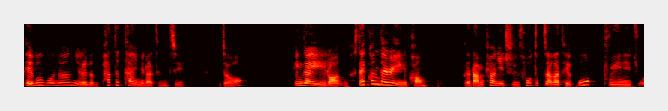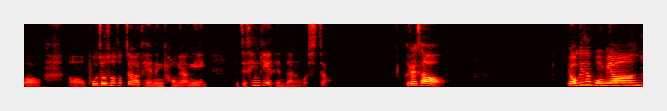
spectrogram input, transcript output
대부분은 예를 들어 파트타임이라든지 그죠? 굉장히 이런 secondary income 그 남편이 준 소득자가 되고 부인이 주- 어, 어, 보조 소득자가 되는 경향이 이제 생기게 된다는 것이죠. 그래서 여기서 보면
